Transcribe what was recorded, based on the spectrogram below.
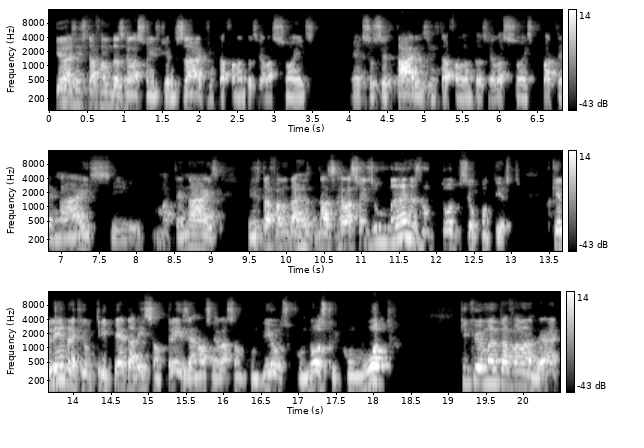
porque a gente está falando das relações de amizade, a gente está falando das relações é, societárias, a gente está falando das relações paternais e maternais, a gente está falando das relações humanas no todo o seu contexto. Porque lembra que o tripé da lei são três, é a nossa relação com Deus, conosco e com o outro, que, que o Emmanuel está falando? É,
